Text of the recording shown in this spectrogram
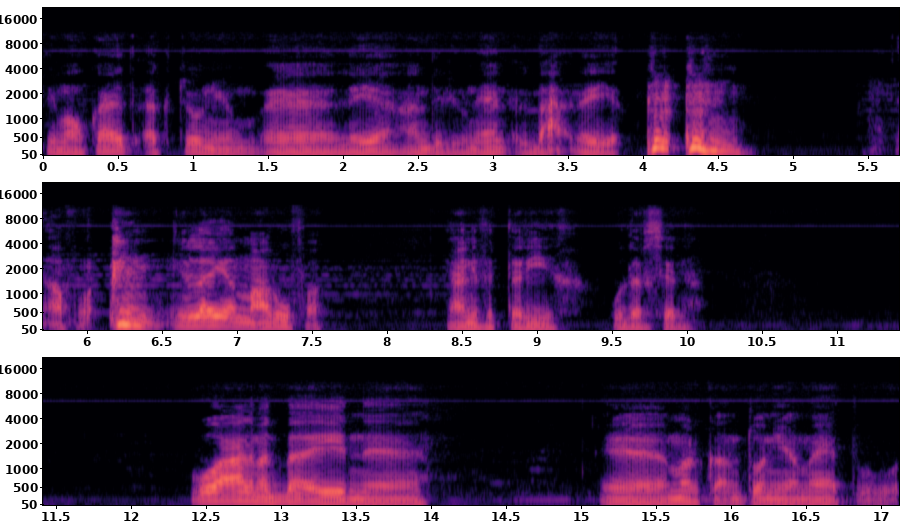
في موقعة أكتونيوم آه اللي هي عند اليونان البحرية. عفوا. اللي هي المعروفة يعني في التاريخ ودرسنا. وعلمت بقى إيه إن آه مارك أنطونيا مات و...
